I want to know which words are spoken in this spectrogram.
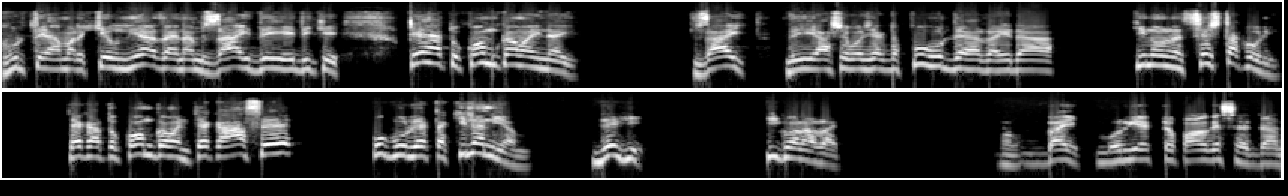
ঘুরতে, আমার কেউ নিয়ে যায় না, আমি যাই দেই এদিকে। টাকা তো কম কামাই নাই? যাই, দেই আশেপাশে একটা পুকুর দেখা যায়, এটা কিনোনের চেষ্টা করি। টাকা তো কম কামাই, টাকা আছে, পুকুর একটা কিনে নিয়াম দেখি, কি করা যায়। ভাই মুরগি একটা পাওয়া গেছে যান।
